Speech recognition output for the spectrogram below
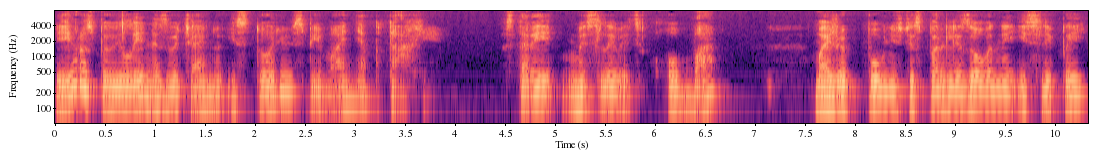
і розповіли незвичайну історію спіймання птахи. Старий мисливець Оба, майже повністю спаралізований і сліпий,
